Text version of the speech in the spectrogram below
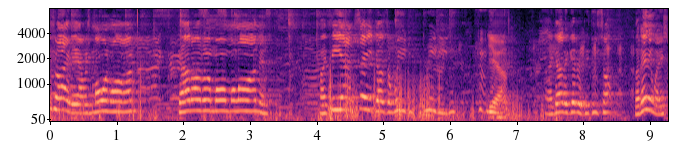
Friday. I was mowing lawn. Got out on mowing my lawn, and my fiance does the weed, weed eating. Yeah. I gotta get her to do something. But anyways,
